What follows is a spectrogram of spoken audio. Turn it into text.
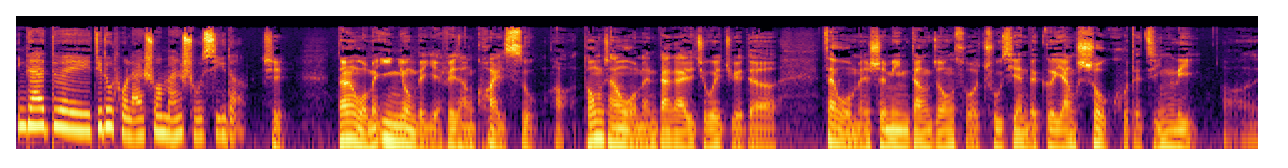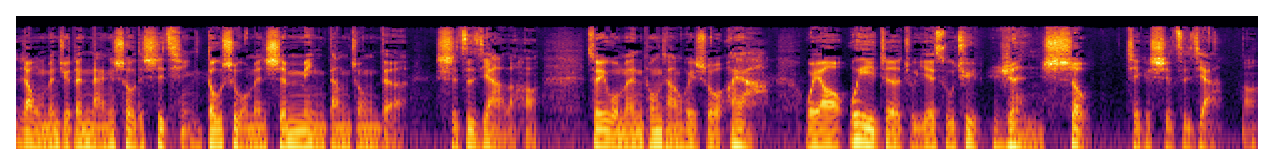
应该对基督徒来说蛮熟悉的。是，当然我们应用的也非常快速啊。通常我们大概就会觉得。在我们生命当中所出现的各样受苦的经历啊，让我们觉得难受的事情，都是我们生命当中的十字架了哈。所以我们通常会说：“哎呀，我要为着主耶稣去忍受这个十字架啊。”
